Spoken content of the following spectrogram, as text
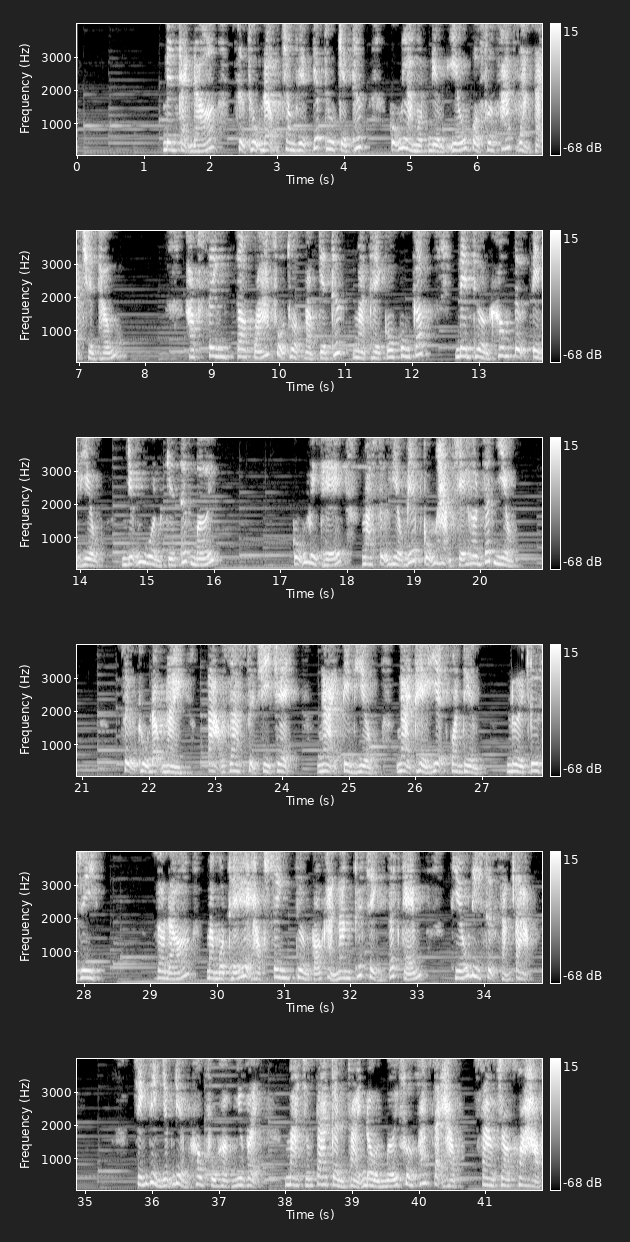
bên cạnh đó, sự thụ động trong việc tiếp thu kiến thức cũng là một điểm yếu của phương pháp giảng dạy truyền thống. Học sinh do quá phụ thuộc vào kiến thức mà thầy cô cung cấp nên thường không tự tìm hiểu những nguồn kiến thức mới. Cũng vì thế mà sự hiểu biết cũng hạn chế hơn rất nhiều. Sự thụ động này tạo ra sự trì trệ, ngại tìm hiểu, ngại thể hiện quan điểm, lười tư duy do đó mà một thế hệ học sinh thường có khả năng thuyết trình rất kém, thiếu đi sự sáng tạo. Chính vì những điểm không phù hợp như vậy mà chúng ta cần phải đổi mới phương pháp dạy học sao cho khoa học.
